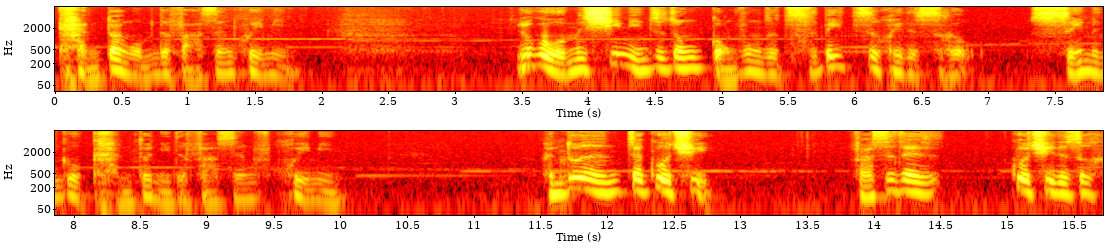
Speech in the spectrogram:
砍断我们的法身慧命。如果我们心灵之中供奉着慈悲智慧的时候，谁能够砍断你的法身慧命？很多人在过去，法师在。过去的时候，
